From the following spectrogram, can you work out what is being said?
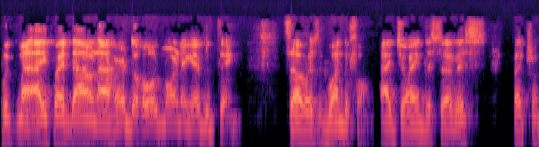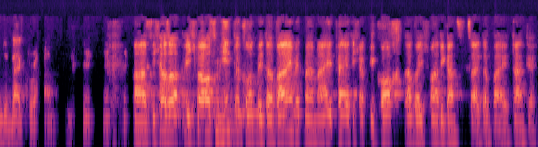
put my iPad down. I heard the whole morning everything. So it was wonderful. I joined the service, but from the background. Also ich, also ich war aus dem Hintergrund mit dabei mit meinem iPad. Ich habe gekocht, aber ich war die ganze Zeit dabei. Danke.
